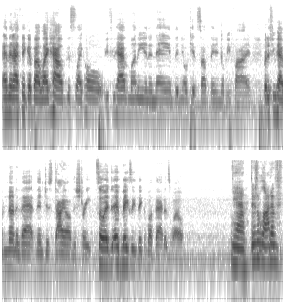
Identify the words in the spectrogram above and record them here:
And then I think about like how this like whole if you have money and a name, then you'll get something and you'll be fine. But if you have none of that, then just die on the street. So it, it makes me think about that as well. Yeah, there's a lot of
